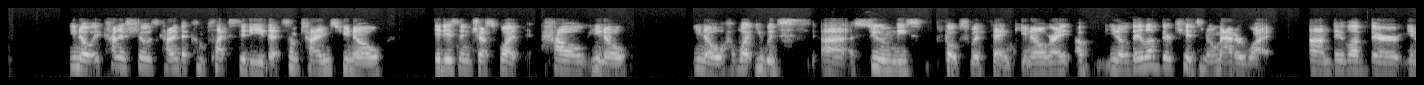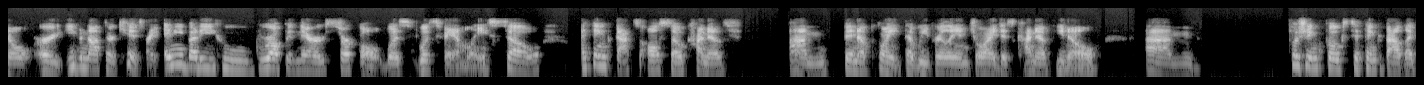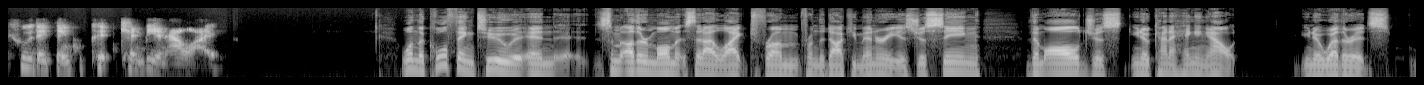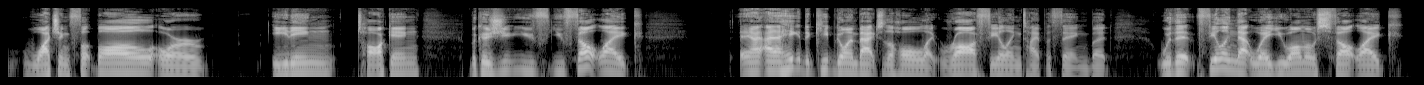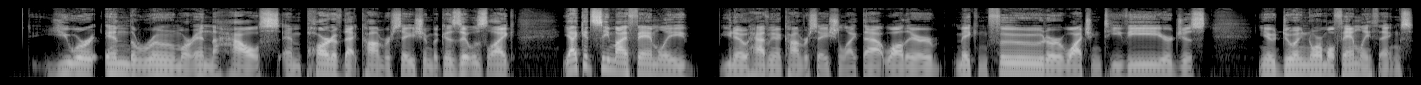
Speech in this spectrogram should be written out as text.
you know, it kind of shows kind of the complexity that sometimes, you know, it isn't just what, how, you know, you know what you would uh, assume these folks would think you know right? Uh, you know they love their kids no matter what. Um, they love their you know or even not their kids right? Anybody who grew up in their circle was was family. So i think that's also kind of um, been a point that we've really enjoyed is kind of you know um, pushing folks to think about like who they think can be an ally. Well, and the cool thing too, and uh, some other moments that I liked from from the documentary is just seeing them all just you know kind of hanging out. You know, whether it's watching football or eating, talking, because you you you felt like, and I, I hate to keep going back to the whole like raw feeling type of thing, but with it feeling that way, you almost felt like you were in the room or in the house and part of that conversation because it was like yeah, I could see my family, you know, having a conversation like that while they're making food or watching TV or just, you know, doing normal family things.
